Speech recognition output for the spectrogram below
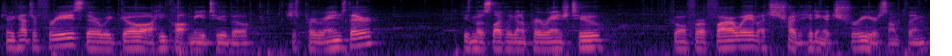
Can we catch a freeze? There we go. Oh, he caught me too, though. Just pre-range there. He's most likely going to pre-range too. Going for a fire wave. I just tried hitting a tree or something.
